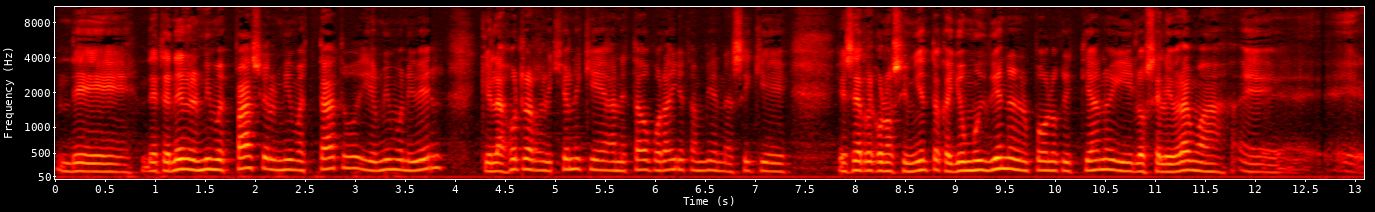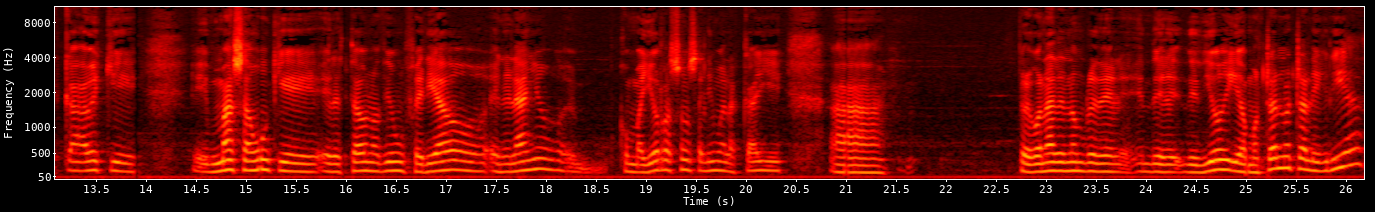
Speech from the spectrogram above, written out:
de, de tener el mismo espacio, el mismo estatus y el mismo nivel que las otras religiones que han estado por años también. Así que ese reconocimiento cayó muy bien en el pueblo cristiano y lo celebramos eh, eh, cada vez que, eh, más aún que el Estado nos dio un feriado en el año, con mayor razón salimos a las calles a pregonar el nombre de, Dios y a mostrar nuestra alegría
